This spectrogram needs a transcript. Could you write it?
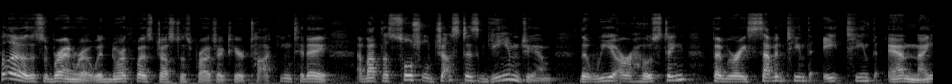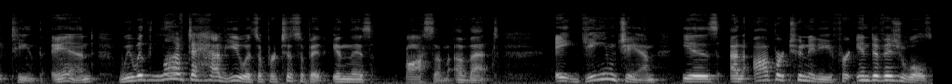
Hello, this is Brian Rowe with Northwest Justice Project here talking today about the Social Justice Game Jam that we are hosting February 17th, 18th, and 19th. And we would love to have you as a participant in this awesome event. A game jam is an opportunity for individuals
